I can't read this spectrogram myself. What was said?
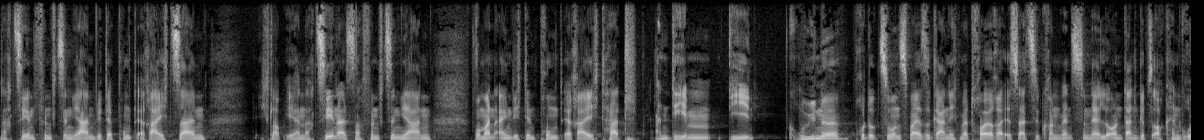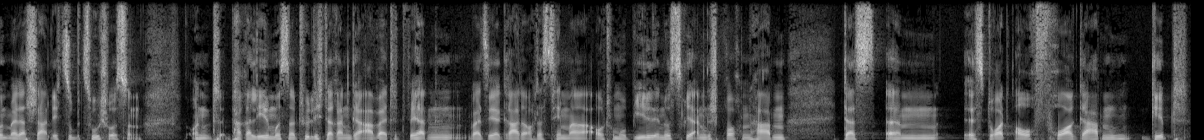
nach 10, 15 Jahren, wird der Punkt erreicht sein, ich glaube eher nach 10 als nach 15 Jahren, wo man eigentlich den Punkt erreicht hat, an dem die grüne Produktionsweise gar nicht mehr teurer ist als die konventionelle und dann gibt es auch keinen Grund mehr, das staatlich zu bezuschussen. Und parallel muss natürlich daran gearbeitet werden, weil Sie ja gerade auch das Thema Automobilindustrie angesprochen haben, dass ähm, es dort auch Vorgaben gibt,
